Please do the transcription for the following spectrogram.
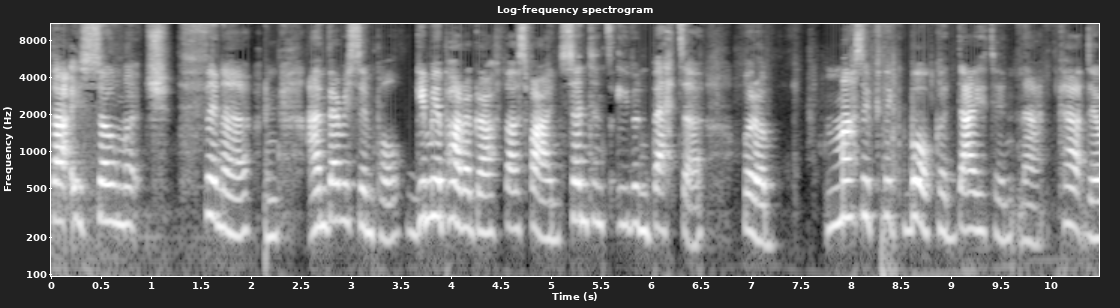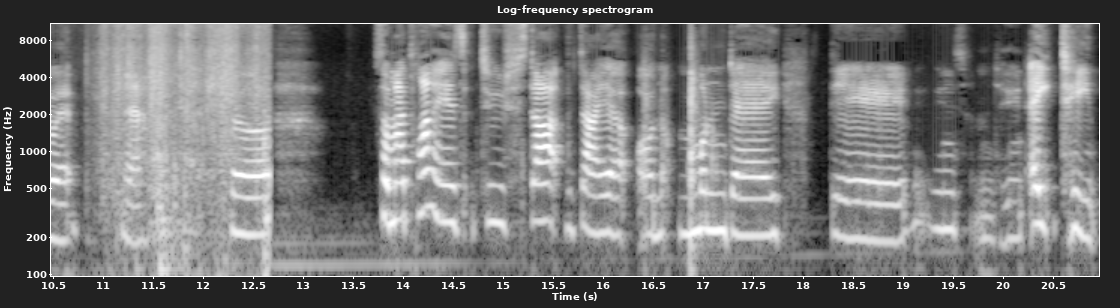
that is so much thinner. I'm very simple. Give me a paragraph, that's fine. Sentence even better. But a massive thick book of dieting, nah, can't do it. Nah. So, so my plan is to start the diet on Monday, the 18th,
